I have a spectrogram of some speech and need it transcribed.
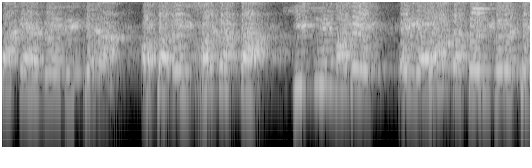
তাকে আর মেয়ে দিচ্ছে না। অর্থাৎ এই সরকারটা কৃত্রিম ভাবে এই অভাবটা তৈরি করেছে।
